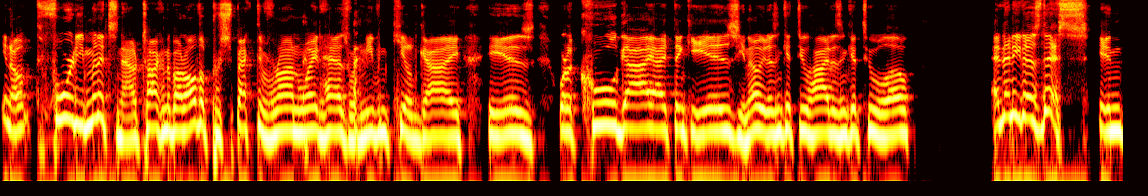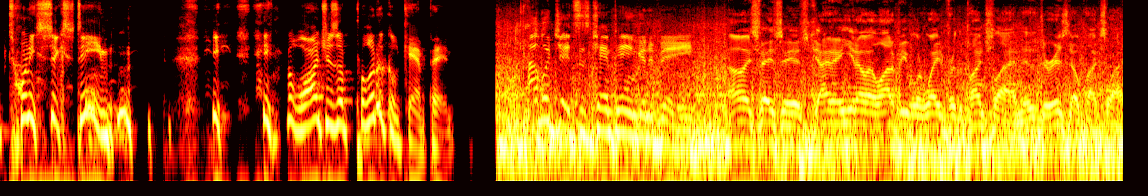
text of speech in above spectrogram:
you know 40 minutes now talking about all the perspective Ron White has. What an even keeled guy he is. What a cool guy I think he is. You know, he doesn't get too high, doesn't get too low. And then he does this in 2016. he, he launches a political campaign. How legit is this campaign going to be? Oh, it's basically, it's kind of, you know, a lot of people are waiting for the punchline. There is no punchline.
